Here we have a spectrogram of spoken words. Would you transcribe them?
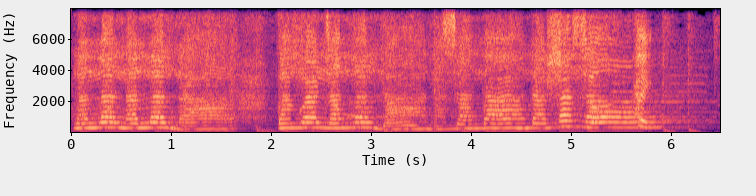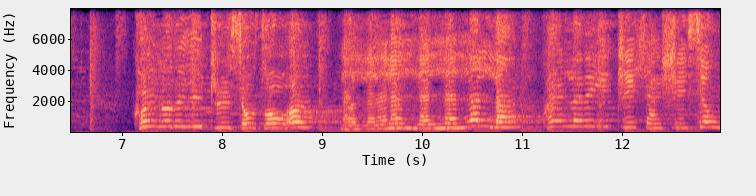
啦啦啦啦啦，八卦酱啦啦啦啦啦啦。嘿，快乐的一只小早安。啦啦啦啦啦啦啦啦，快乐的一只大师兄。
